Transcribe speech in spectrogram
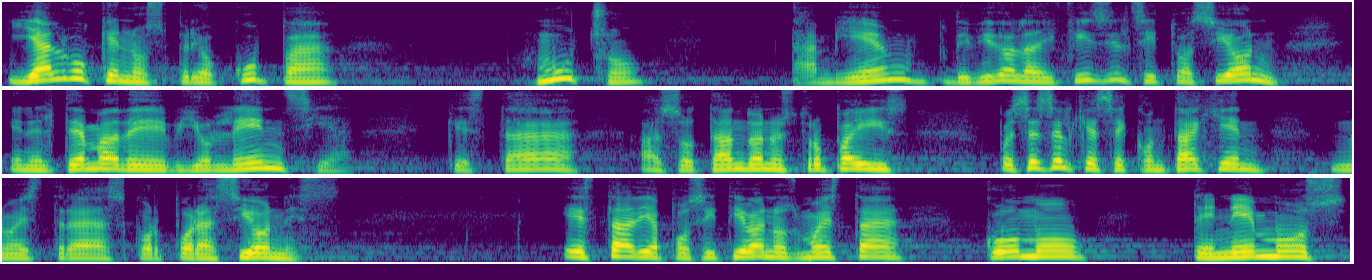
Y algo que nos preocupa mucho, también debido a la difícil situación en el tema de violencia que está azotando a nuestro país, pues es el que se contagien nuestras corporaciones. Esta diapositiva nos muestra cómo tenemos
